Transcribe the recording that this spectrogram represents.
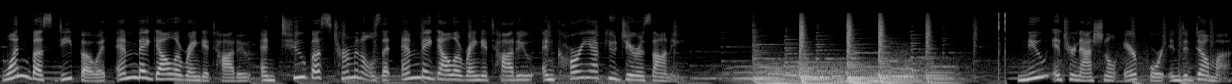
one bus depot at Mbagala Rangitatu, and two bus terminals at Mbagala Rangitatu and Kariakoo Gerezani. New International Airport in Dodoma.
